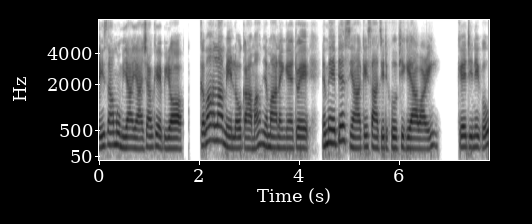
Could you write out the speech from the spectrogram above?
လေးစားမှုမရရာရောက်ခဲ့ပြီးတော့ကမ္ဘာအလှမေလောကမှာမြန်မာနိုင်ငံအတွက်နမေပြက်စရာကိစ္စကြီးတစ်ခုဖြစ်ခဲ့ရပါတယ်။ကဲဒီနေ့ကို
